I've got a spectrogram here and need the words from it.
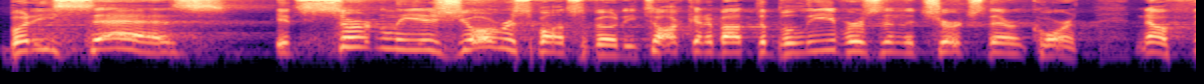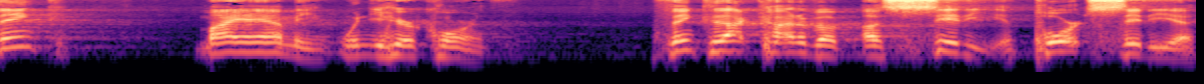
But he says, it certainly is your responsibility, talking about the believers in the church there in Corinth. Now, think Miami when you hear Corinth. Think that kind of a, a city, a port city, a,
